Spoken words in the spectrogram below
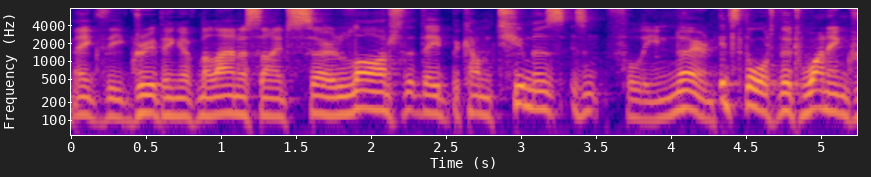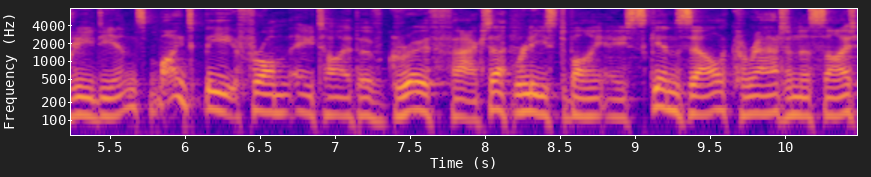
make the grouping of melanocytes so large that they become tumors isn't fully known. It's thought that one ingredient might be from a type of growth factor released by a skin cell, keratinocyte,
